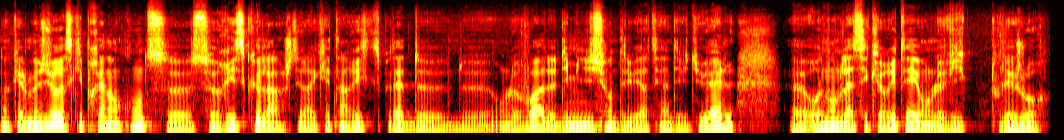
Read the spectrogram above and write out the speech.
dans quelle mesure est-ce qu'ils prennent en compte ce, risque-là? Je dirais qui est un risque peut-être de, de, on le voit, de diminution des libertés individuelles euh, au nom de la sécurité. On le vit tous les jours.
